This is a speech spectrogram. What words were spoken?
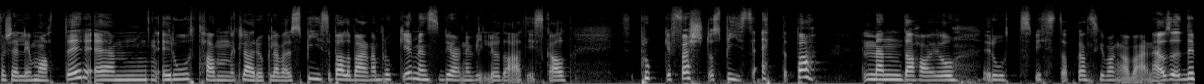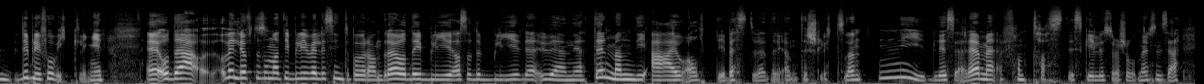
forskjellige måter. Eh, Rot han klarer jo ikke å la være å spise på alle bærene han plukker, mens Bjørne vil jo da at de skal plukke først og spise etterpå. Men da har jo Rot spist opp ganske mange av bærene. Altså, det, det blir forviklinger. Eh, og det er veldig ofte sånn at de blir veldig sinte på hverandre, og de blir, altså, det blir eh, uenigheter, men de er jo alltid bestevenner igjen til slutt. Så det er en nydelig serie med fantastiske illustrasjoner, syns jeg.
